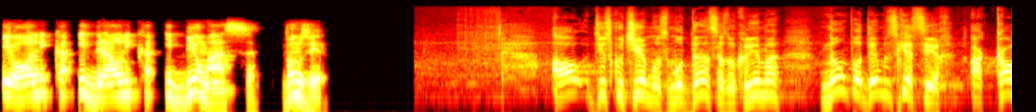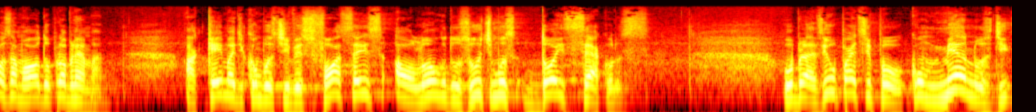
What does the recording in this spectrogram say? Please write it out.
eólica, hidráulica e biomassa. Vamos ver. Ao discutirmos mudanças do clima, não podemos esquecer a causa maior do problema: a queima de combustíveis fósseis ao longo dos últimos dois séculos o Brasil participou com menos de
